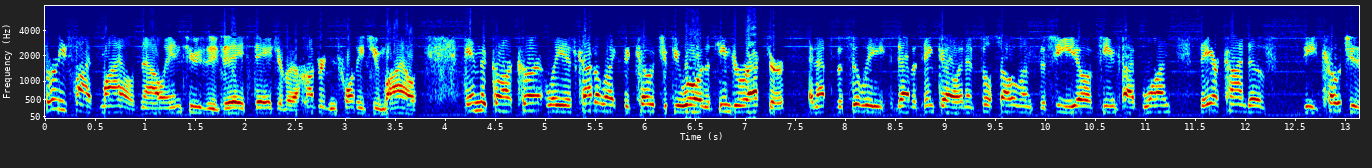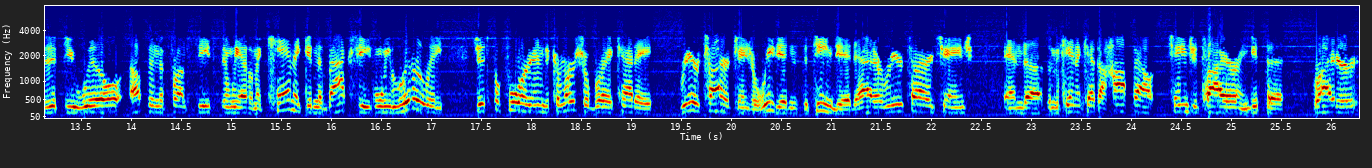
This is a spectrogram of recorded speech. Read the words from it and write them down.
35 miles now into the today's stage of 122 miles. In the car currently is kind of like the coach, if you will, or the team director, and that's Vasily Davidenko. And then Phil Southerland's the CEO of Team Type 1. They are kind of the coaches, if you will, up in the front seats, and we have a mechanic in the back seat. And we literally, just before in the commercial break, had a rear tire change, or we didn't, the team did, had a rear tire change, and uh, the mechanic had to hop out, change a tire, and get the rider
